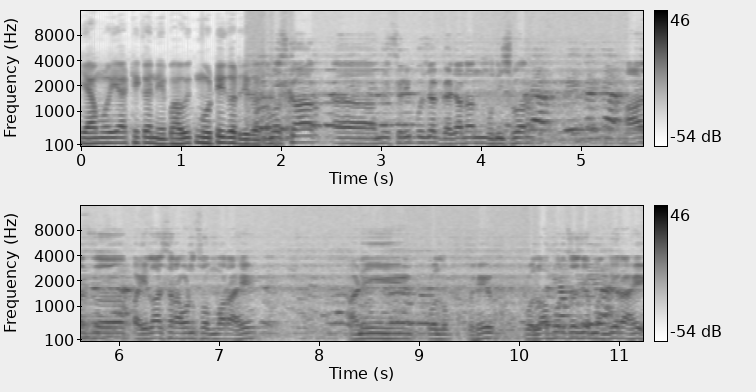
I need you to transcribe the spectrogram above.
यामुळे या ठिकाणी भाविक मोठी गर्दी करतात. नमस्कार मी श्रीपूजक गजानन मुनीश्वर. आज पहिला श्रावण सोमवार आहे आणि कोल हे कोल्हापूरचं जे मंदिर आहे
